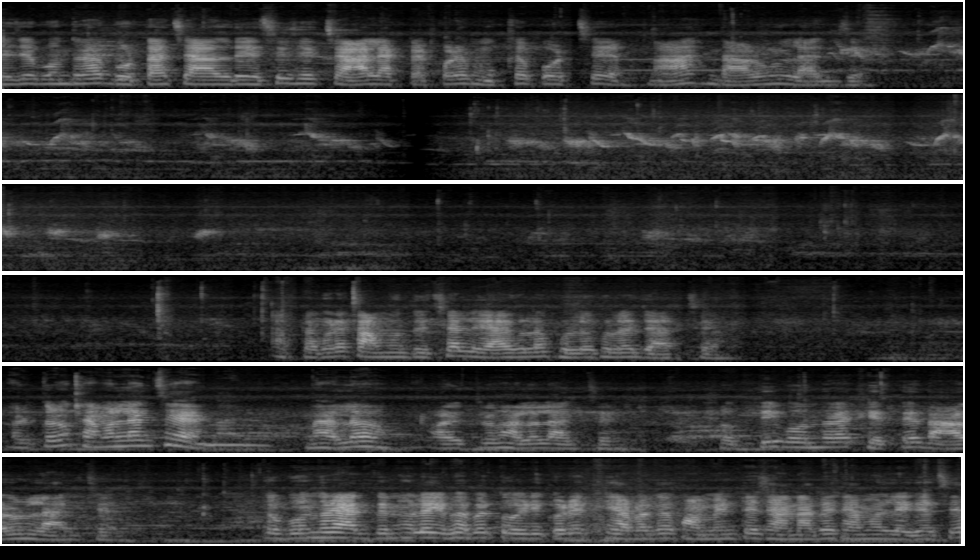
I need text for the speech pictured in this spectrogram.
এই যে বন্ধুরা, গোটা চাল দিয়েছি সেই চাল একটা করে মুখে পড়ছে আহ দারুণ লাগছে। একটা করে কামড় দিচ্ছে লেয়ারগুলো খুলে খুলে যাচ্ছে। আর তোর কেমন লাগছে? ভালো? অরিত্র, ভালো লাগছে। সত্যি বন্ধুরা, খেতে দারুণ লাগছে। তো বন্ধুরা, একদিন হলে এইভাবে তৈরি করে খেয়ে আমাকে কমেন্টে জানাবে কেমন লেগেছে।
